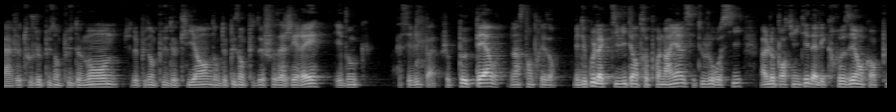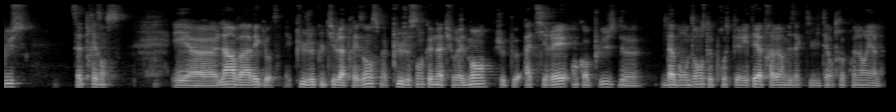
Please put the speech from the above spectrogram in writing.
je touche de plus en plus de monde, j'ai de plus en plus de clients, donc de plus en plus de choses à gérer, et donc assez vite, bah, je peux perdre l'instant présent. Mais du coup, l'activité entrepreneuriale, c'est toujours aussi bah, l'opportunité d'aller creuser encore plus cette présence. Et euh, l'un va avec l'autre. Et plus je cultive la présence, bah, plus je sens que naturellement, je peux attirer encore plus d'abondance, de, prospérité à travers mes activités entrepreneuriales.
